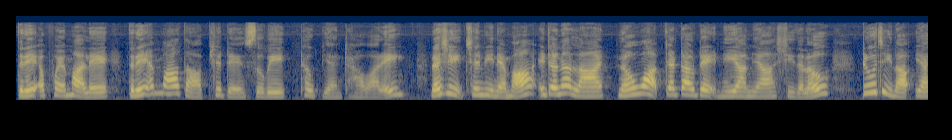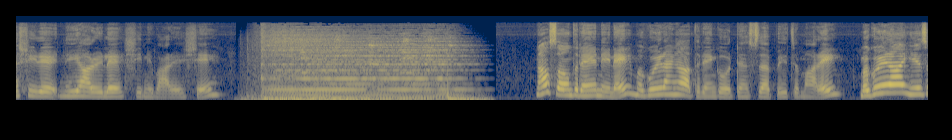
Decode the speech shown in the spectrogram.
တရင်အဖွဲ့မှလည်းတရင်အမှားသာဖြစ်တယ်ဆိုပြီးထုတ်ပြန်ထားပါတယ်။လက်ရှိချင်းပြည်နယ်မှာအင်တာနက်လိုင်းလုံးဝပြတ်တောက်တဲ့နေရာများရှိသလိုတူးချီလောက်ရရှိတဲ့နေရာတွေလည်းရှိနေပါတယ်ရှင်။ နောက်ဆုံးသတင်းအနေနဲ့မကွေးတိုင်းကသတင်းကိုတင်ဆက်ပေးကြပါမယ်။မကွေးတိုင်းရေစ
